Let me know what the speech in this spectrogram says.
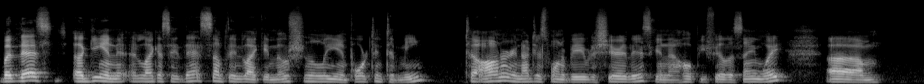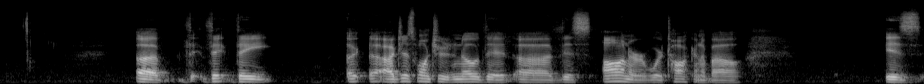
but that's, again, like I said, that's something like emotionally important to me to honor. And I just want to be able to share this, and I hope you feel the same way. Um, uh, they, they I just want you to know that uh, this honor we're talking about is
